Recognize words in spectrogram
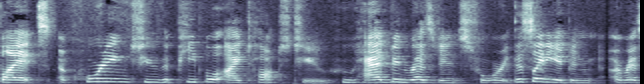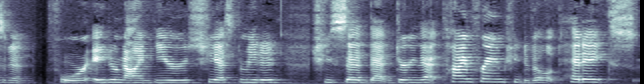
But according to the people I talked to who had been residents for this lady had been a resident for 8 or 9 years, she estimated. She said that during that time frame she developed headaches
